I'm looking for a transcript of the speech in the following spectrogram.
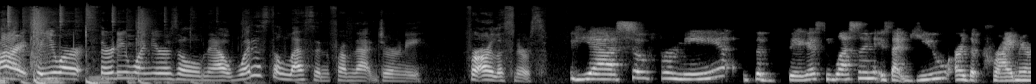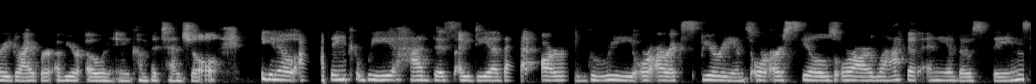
All right, so you are 31 years old now. What is the lesson from that journey for our listeners? Yeah, so for me, the biggest lesson is that you are the primary driver of your own income potential. You know, I think we had this idea that our degree or our experience or our skills or our lack of any of those things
